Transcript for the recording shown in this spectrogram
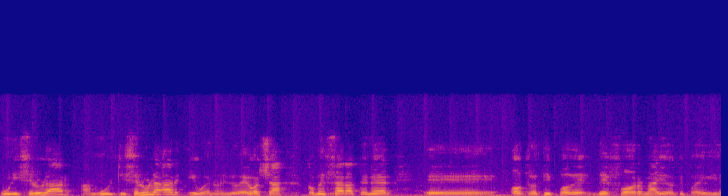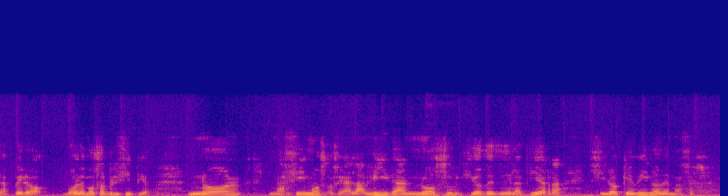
unicelular a multicelular y bueno, y luego ya comenzar a tener eh, otro tipo de, de, forma y otro tipo de vida. Pero volvemos al principio, no nacimos, o sea, la vida no surgió desde la Tierra, sino que vino de más allá.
